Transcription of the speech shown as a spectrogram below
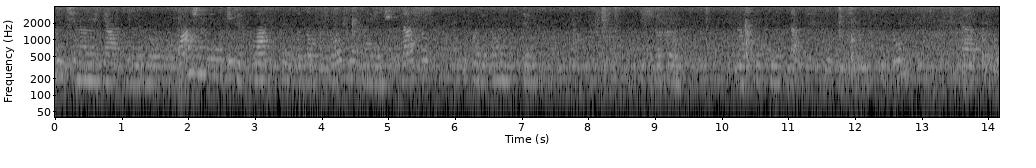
причину неявки його поважною і відкласти судовий розгляд на іншу дату і повідомити щодо наступних дат, визначених судом для розгляду.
